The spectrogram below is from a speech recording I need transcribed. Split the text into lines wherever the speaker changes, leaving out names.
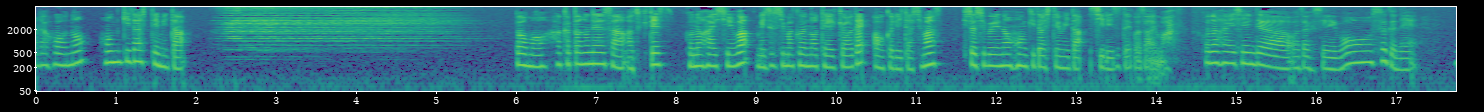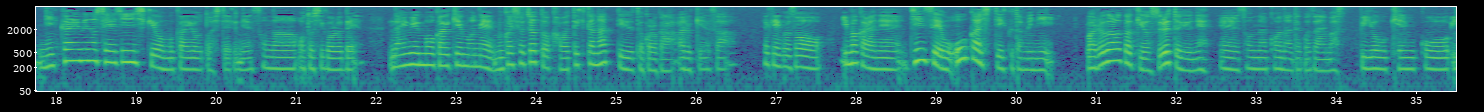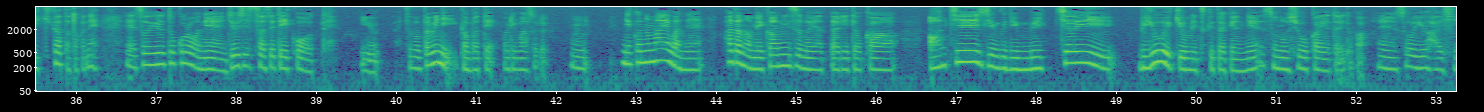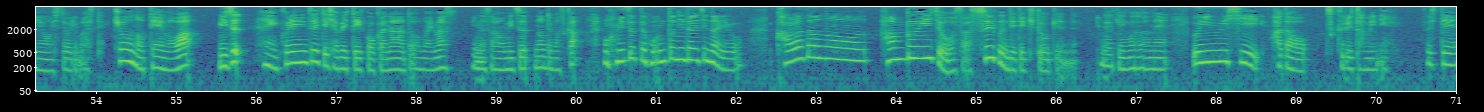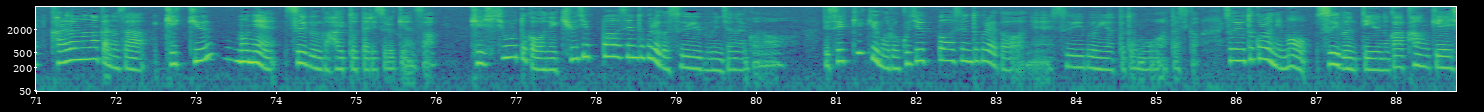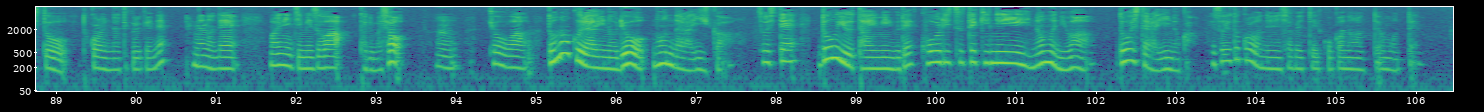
アラフォーの本気出してみた。どうも博多の姉さんあずきです。この配信は水島くんの提供でお送りいたします。久しぶりの本気出してみたシリーズでございます。この配信では私もうすぐね2回目の成人式を迎えようとしてるね。そんなお年頃で。内面も外見もね昔とちょっと変わってきたなっていうところがあるけんさ。やけんこそ今からね人生を謳歌していくために悪あがきをするというね、えー、そんなコーナーでございます。美容健康生き方とかね、えー、そういうところをね充実させていこうっていうそのために頑張っておりまする、うん、でこの前はね肌のメカニズムやったりとかアンチエイジングにめっちゃいい美容液を見つけたけんねその紹介やったりとか、えー、そういう配信をしておりまして。今日のテーマは水。はいこれについて喋っていこうかなと思います。皆さんお水飲んでますか？お水って本当に大事なんよ。体の半分以上はさ水分でできておけんね。やけんこそね初々しい肌を作るために。そして体の中のさ血球もね水分が入っとったりするけんさ血小とかはね90%ぐらいが水分じゃないかなで赤血球も60%ぐらいがね水分やったと思うわ確か。そういうところにも水分っていうのが関係しとうところになってくるけどね。なので毎日水は取りましょう。うん。今日はどのくらいの量飲んだらいいか。そしてどういうタイミングで効率的に飲むにはどうしたらいいのか。そういうところをね喋っていこうかなって思って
